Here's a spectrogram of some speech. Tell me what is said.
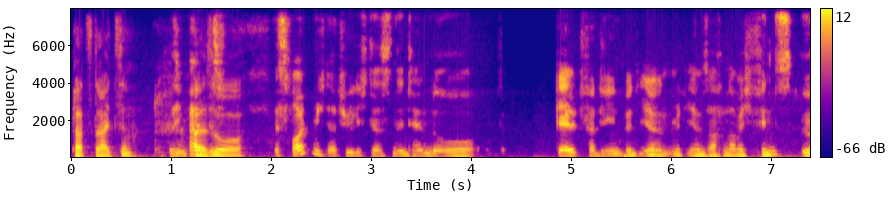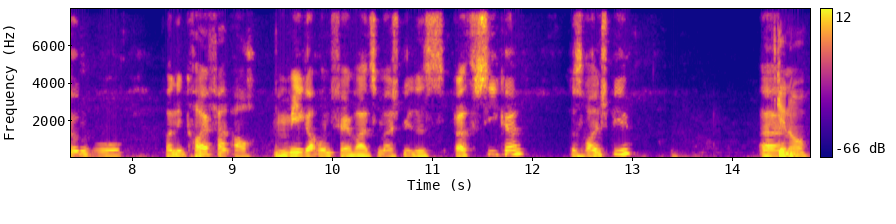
Platz 13. Also, Also, es, es freut mich natürlich, dass Nintendo Geld verdient mit ihren, mit ihren Sachen, aber ich finde es irgendwo von den Käufern auch mega unfair, weil zum Beispiel das Earthseeker, das Rollenspiel, ähm, Genau.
